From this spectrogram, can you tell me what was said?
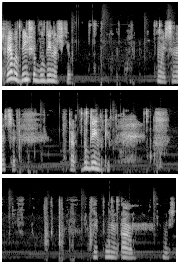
Треба більше будиночків. Ой, це не це. Так, будинки. Не понял. А, ось.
